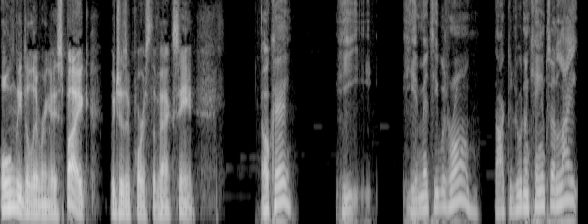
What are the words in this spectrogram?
only delivering a spike, which is of course the vaccine. Okay. He he admits he was wrong. Dr. Juden came to the light.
